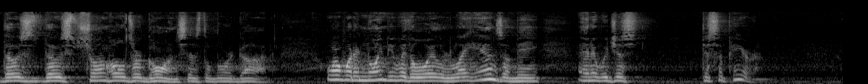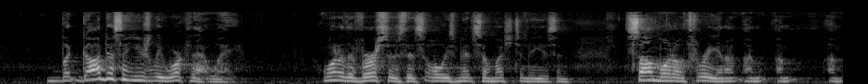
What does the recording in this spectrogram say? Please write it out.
Those, those strongholds are gone, says the Lord God. Or would anoint me with oil or lay hands on me and it would just disappear. But God doesn't usually work that way. One of the verses that's always meant so much to me is in Psalm 103, and I'm, I'm, I'm, I'm,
